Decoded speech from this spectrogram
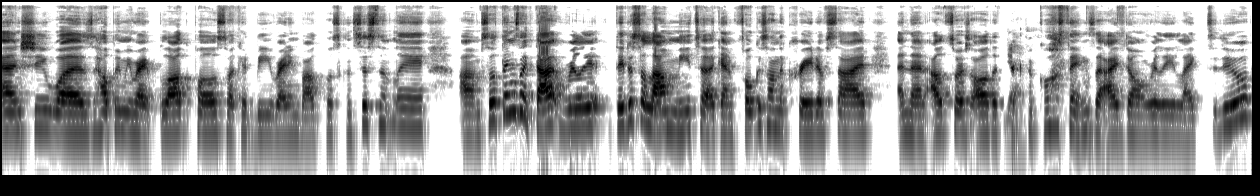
and she was helping me write blog posts so I could be writing blog posts consistently. Um, so things like that really, they just allow me to, again, focus on the creative side and then outsource all the Yes. technical things that I don't really like to do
